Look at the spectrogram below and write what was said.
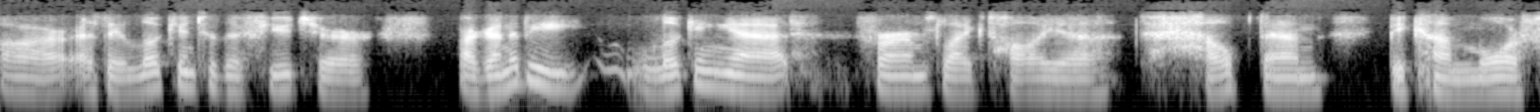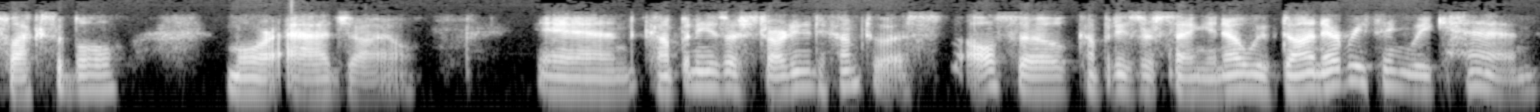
are, as they look into the future, are going to be looking at firms like Taulia to help them become more flexible, more agile. And companies are starting to come to us. Also, companies are saying, you know, we've done everything we can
